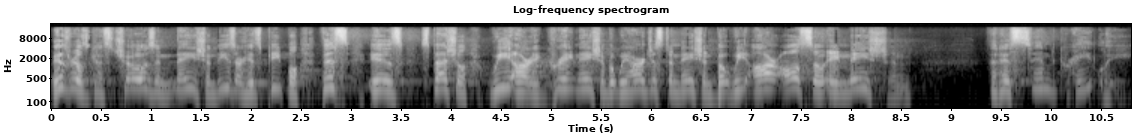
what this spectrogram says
Israel's God's chosen nation. These are his people. This is special. We are a great nation, but we are just a nation. But we are also a nation that has sinned greatly.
